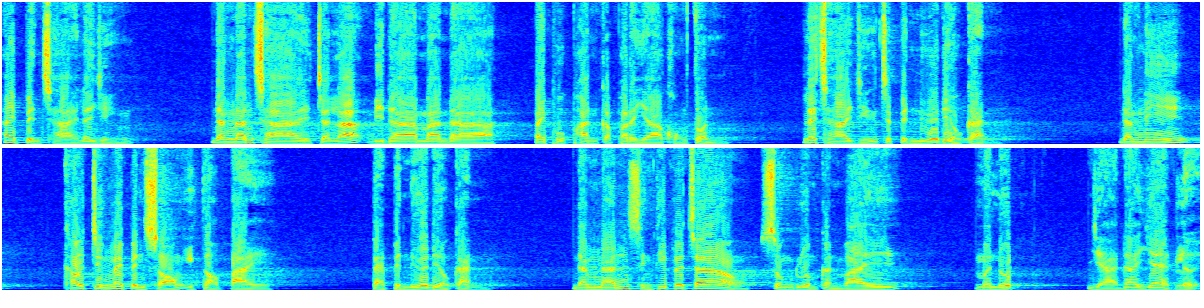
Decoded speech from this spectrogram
ให้เป็นชายและหญิง ดังนั้นชายจะละบิดามารดาไปผูกพันกับภรรยาของตน และชายหญิงจะเป็นเนื้อเดียวกัน ดังนี้เขาจึงไม่เป็นสองอีกต่อไป แต่เป็นเนื้อเดียวกัน ดังนั้นสิ่งที่พระเจ้าทรงรวมกันไว้ มนุษย์อย่าได้แยกเลย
